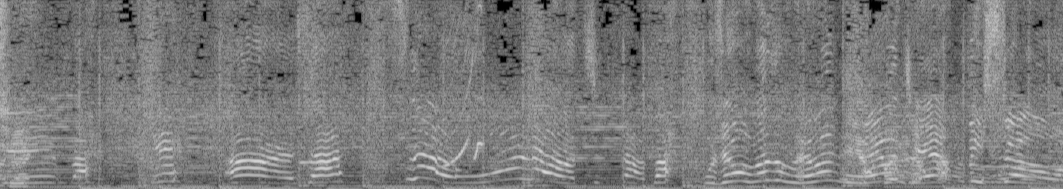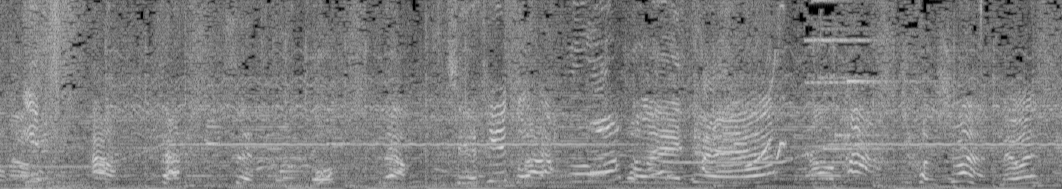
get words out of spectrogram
七、八，一、二、三、四、五、六、七、八、八。我觉得我们组没问题，没问题，必胜了我们。一、二、三、四、五、六、七，踢左脚，摸腿腿，好看，很顺，没问题，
